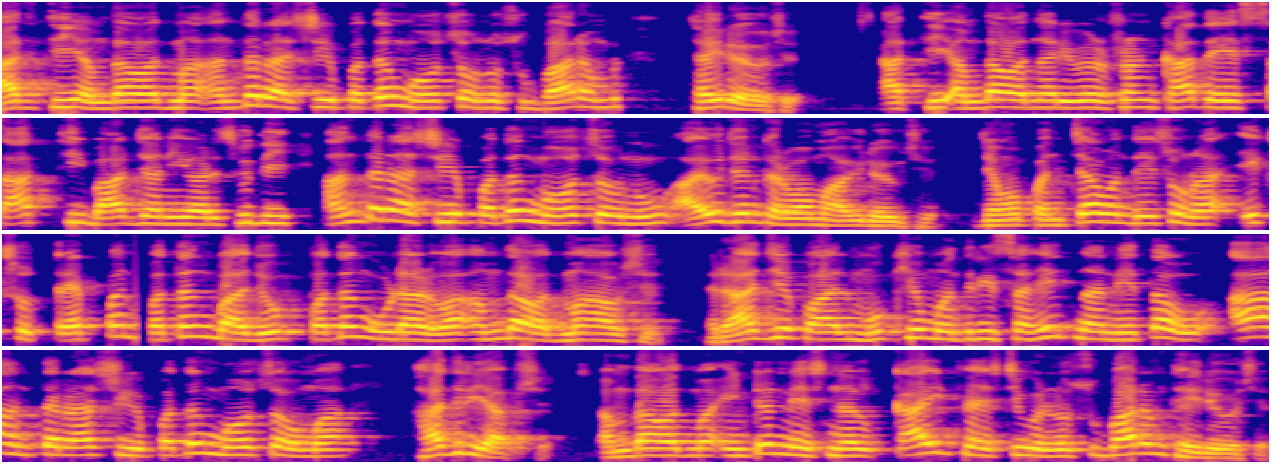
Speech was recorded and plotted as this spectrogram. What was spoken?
આજથી અમદાવાદમાં આંતરરાષ્ટ્રીય પતંગ મહોત્સવનો શુભારંભ થઈ રહ્યો છે. આજથી અમદાવાદના રિવરફ્રન્ટ ખાતે સાતથી બાર જાન્યુઆરી સુધી આંતરરાષ્ટ્રીય પતંગ મહોત્સવનું આયોજન કરવામાં આવી રહ્યું છે, જેમાં પંચાવન દેશોના એકસો ત્રેપન પતંગબાજો પતંગ ઉડાડવા અમદાવાદમાં આવશે. રાજ્યપાલ, મુખ્યમંત્રી સહિતના નેતાઓ આ આંતરરાષ્ટ્રીય પતંગ મહોત્સવમાં હાજરી આપશે. અમદાવાદમાં ઇન્ટરનેશનલ કાઇટ ફેસ્ટિવલનો શુભારંભ થઈ રહ્યો છે.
